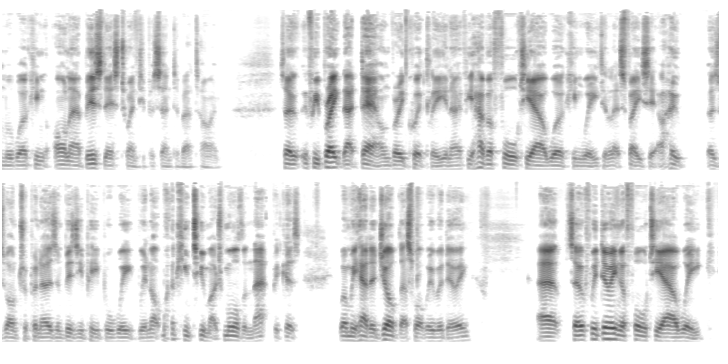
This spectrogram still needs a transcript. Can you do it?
and we're working on our business 20% of our time. So if we break that down very quickly, you know, if you have a 40 hour working week, and let's face it, I hope as entrepreneurs and busy people, we, we're not working too much more than that because when we had a job, that's what we were doing. Uh, so if we're doing a 40 hour week,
